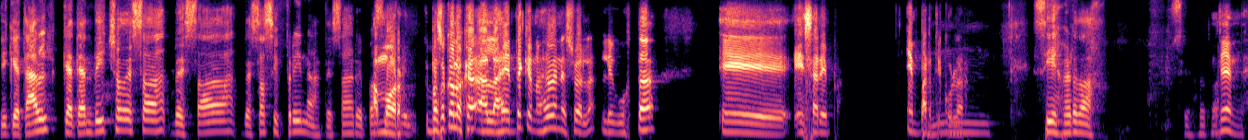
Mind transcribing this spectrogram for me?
¿Y qué tal? ¿Qué te han dicho de esas, de esas, de esas cifrinas, de esas arepas? Amor, pasó que a, los que- a la gente que no es de Venezuela le gusta eh, esa arepa en particular? Mm, sí, es verdad. Sí, es verdad. ¿Entiendes?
